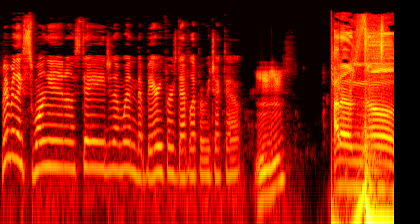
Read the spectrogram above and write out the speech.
Remember they swung in on the stage and then when the very first Def Leppard we checked out? Mm-hmm. I don't know.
